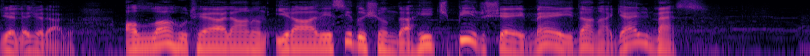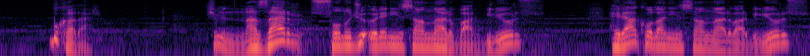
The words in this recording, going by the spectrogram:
Celle Celaluhu. Allahu Teala'nın iradesi dışında hiçbir şey meydana gelmez. Bu kadar. Şimdi nazar sonucu ölen insanlar var biliyoruz. Helak olan insanlar var biliyoruz.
